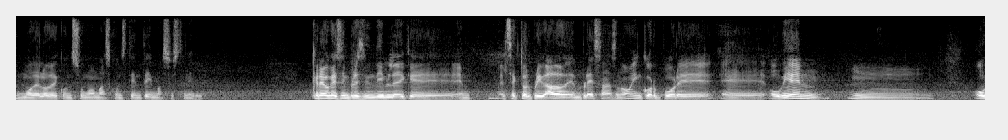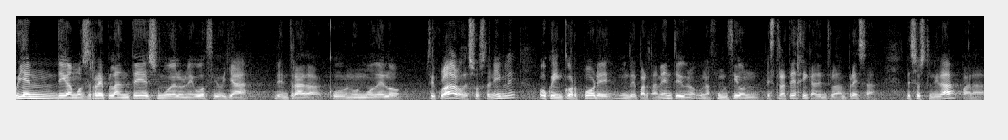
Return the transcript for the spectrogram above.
un modelo de consumo más consciente y más sostenible. Creo que es imprescindible que el sector privado de empresas ¿no? incorpore eh, o bien, mm, o bien digamos, replantee su modelo de negocio ya de entrada con un modelo circular o de sostenible, o que incorpore un departamento y una, función estratégica dentro de la empresa de sostenibilidad para,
